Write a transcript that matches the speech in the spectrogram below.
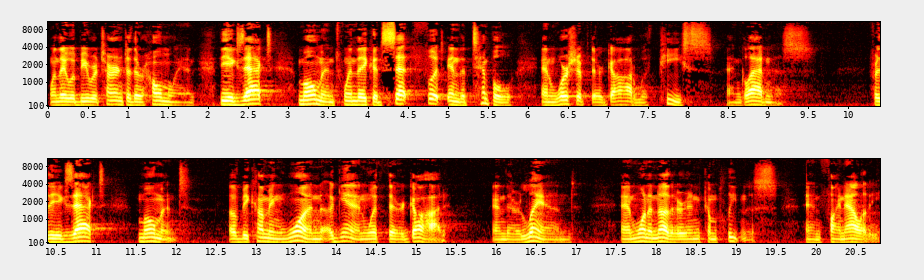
when they would be returned to their homeland, the exact moment when they could set foot in the temple and worship their God with peace and gladness, for the exact moment of becoming one again with their God and their land and one another in completeness and finality.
